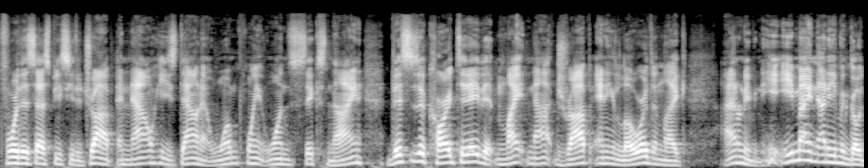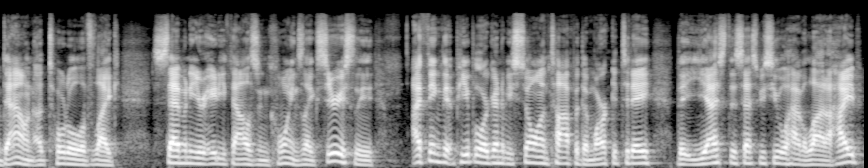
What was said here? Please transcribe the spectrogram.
for this SBC to drop and now he's down at 1.169. This is a card today that might not drop any lower than like I don't even, he, he might not even go down a total of like 70 or 80,000 coins. Like seriously, I think that people are going to be so on top of the market today that yes, this SBC will have a lot of hype,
